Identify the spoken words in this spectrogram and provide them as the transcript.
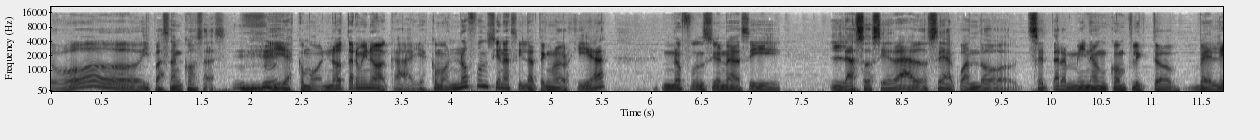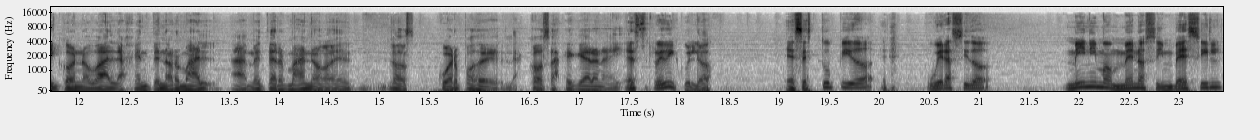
oh, y pasan cosas. Y es como, no terminó acá. Y es como, no funciona así la tecnología, no funciona así la sociedad. O sea, cuando se termina un conflicto bélico, no va la gente normal a meter mano en los cuerpos de las cosas que quedaron ahí. Es ridículo. Es estúpido. Hubiera sido mínimo menos imbécil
